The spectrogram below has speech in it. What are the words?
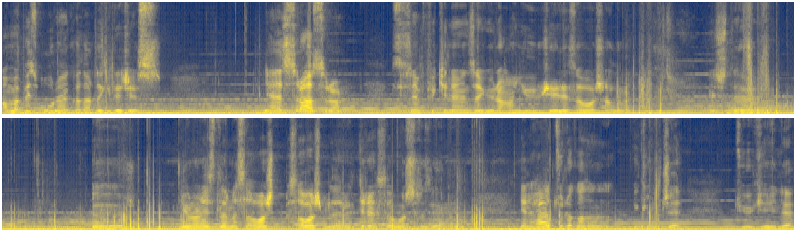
Ama biz oraya kadar da gideceğiz. Yani sıra sıra. Sizin fikirlerinize göre hangi ülkeyle savaşalım? İşte e, Yunanistan'la savaş savaş mı demek? Direkt savaşırız yani. Yani her türlü kazanır. İlk önce Türkiye ile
